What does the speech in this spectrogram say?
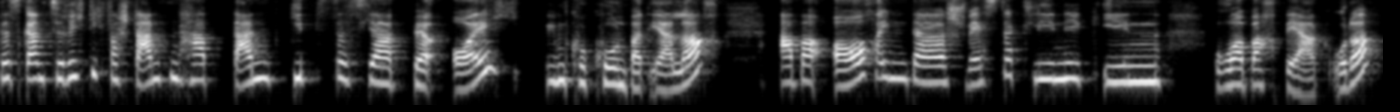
das Ganze richtig verstanden habe, dann gibt es das ja bei euch im Kokon Bad Erlach, aber auch in der Schwesterklinik in Rohrbachberg, oder?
